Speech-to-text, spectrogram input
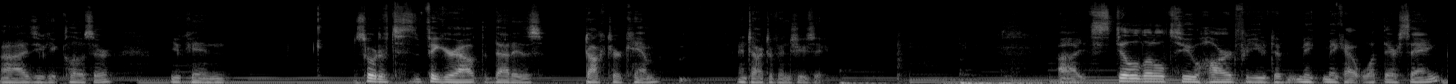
Uh, as you get closer, you can sort of t- figure out that that is Dr. Kim and Dr. Vinchusi. Uh, it's still a little too hard for you to make make out what they're saying.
